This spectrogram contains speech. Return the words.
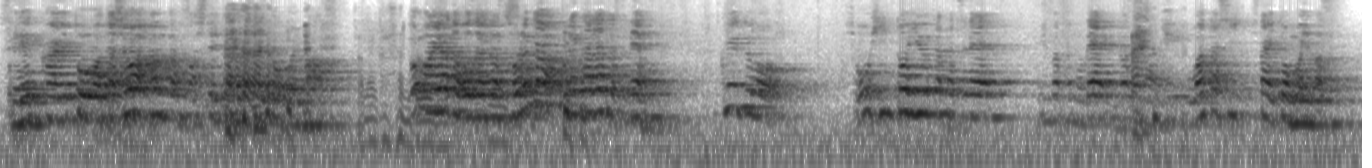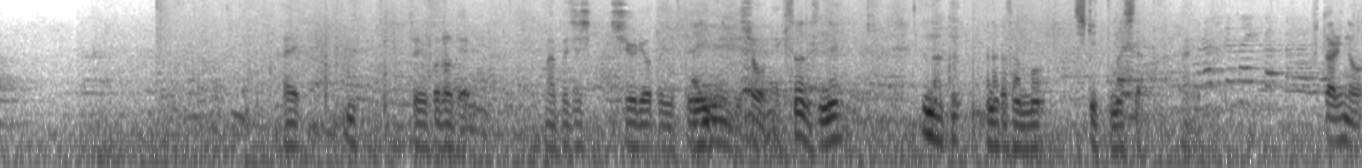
正解と私は判断させていただきたいと思います。どうもありがとうございます。それではこれからですね、クイズの商品という形で見ますので、皆様にお渡ししたいと思います。はい、ということで、まあ、無事終了と言っていいんでしょうね。そうですねうまく田中さんも仕切ってました二人の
